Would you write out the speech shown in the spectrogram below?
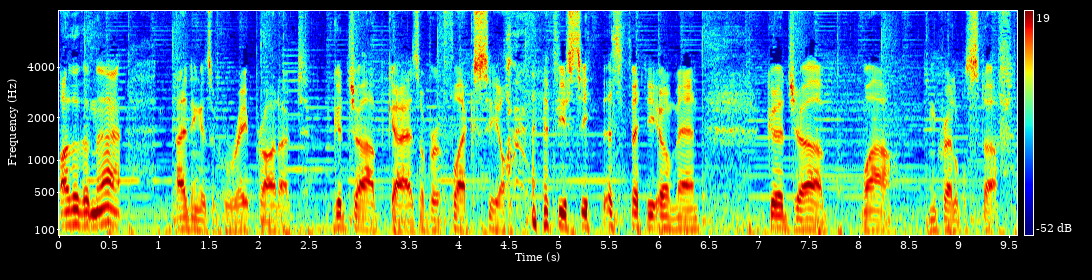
Other than that, I think it's a great product. Good job, guys, over at Flex Seal. if you see this video, man, good job. Wow, incredible stuff.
